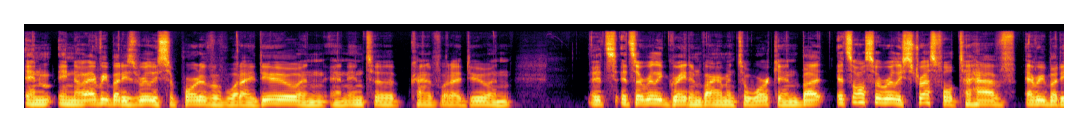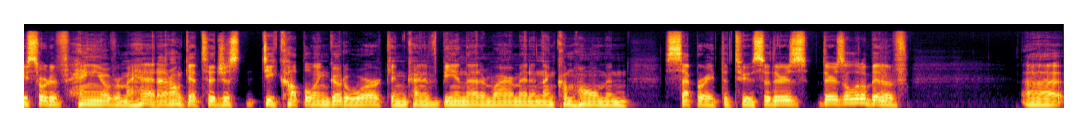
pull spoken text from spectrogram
and you know everybody's really supportive of what I do and and into kind of what I do and it's it's a really great environment to work in, but it's also really stressful to have everybody sort of hanging over my head. I don't get to just decouple and go to work and kind of be in that environment and then come home and separate the two. So there's there's a little bit of uh,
